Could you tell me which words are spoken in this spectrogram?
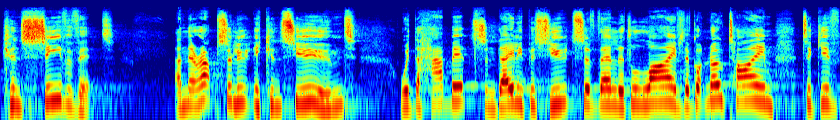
conceive of it. And they're absolutely consumed with the habits and daily pursuits of their little lives. They've got no time to give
